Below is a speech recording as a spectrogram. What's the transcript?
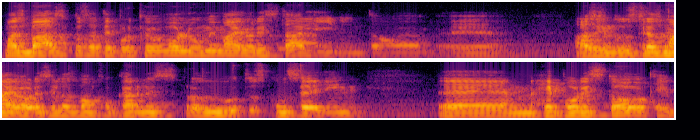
mais básicos, até porque o volume maior está ali. Né? Então, é, é, as indústrias maiores elas vão focar nesses produtos, conseguem é, repor estoque,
